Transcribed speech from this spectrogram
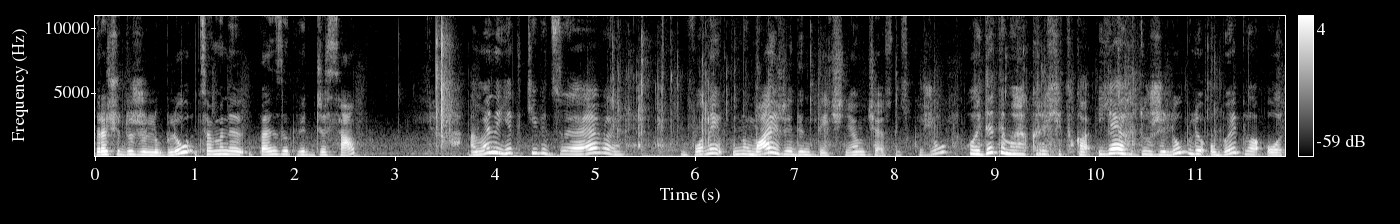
До речі, дуже люблю. Це в мене пензлик від Jessup. А в мене є такі від Zoevi. Вони ну майже ідентичні, я вам чесно скажу. Ой, де ти моя крихітка? І я їх дуже люблю, обидва. От.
